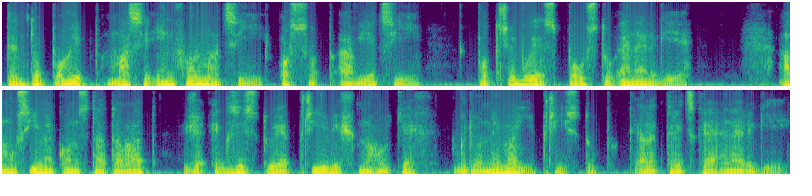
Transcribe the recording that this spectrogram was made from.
Tento pohyb masy informací, osob a věcí potřebuje spoustu energie a musíme konstatovat, že existuje příliš mnoho těch, kdo nemají přístup k elektrické energii.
